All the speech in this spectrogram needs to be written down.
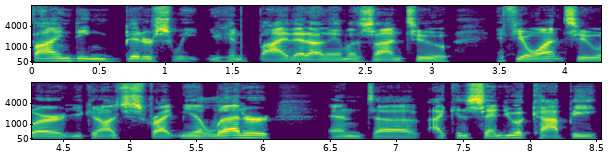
Finding Bittersweet. You can buy that on Amazon too if you want to, or you can always just write me a letter and uh, I can send you a copy.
